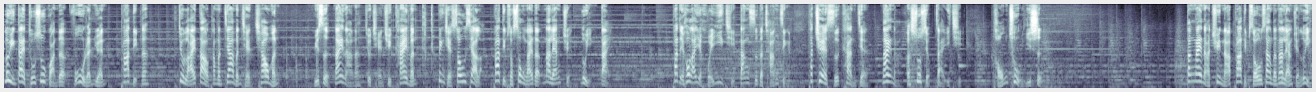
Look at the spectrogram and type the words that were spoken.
录影带图书馆的服务人员 Pradip 呢，就来到他们家门前敲门，于是戴娜呢就前去开门，并且收下了 Prady 所送来的那两卷录影带。帕蒂后来也回忆起当时的场景啊，他确实看见奈娜和苏朽在一起，同处一室。当奈娜去拿 Pradip 手上的那两卷录影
